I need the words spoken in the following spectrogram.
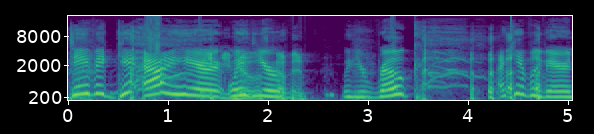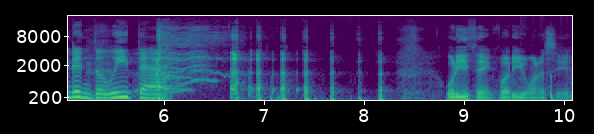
David, get out of here He with your coming. with your Roque. I can't believe Aaron didn't delete that. What do you think? What do you want to see?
